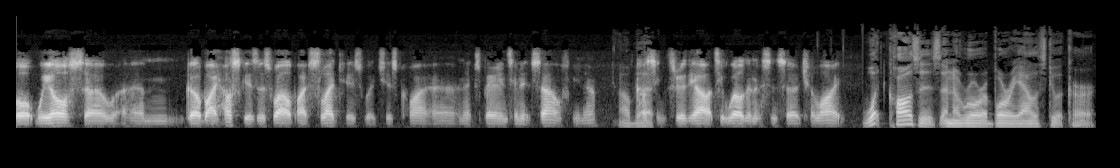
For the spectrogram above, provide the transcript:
But we also um, go by huskies as well, by sledges, which is quite uh, an experience in itself, you know, cutting through the Arctic wilderness in search of light. What causes an aurora borealis to occur?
